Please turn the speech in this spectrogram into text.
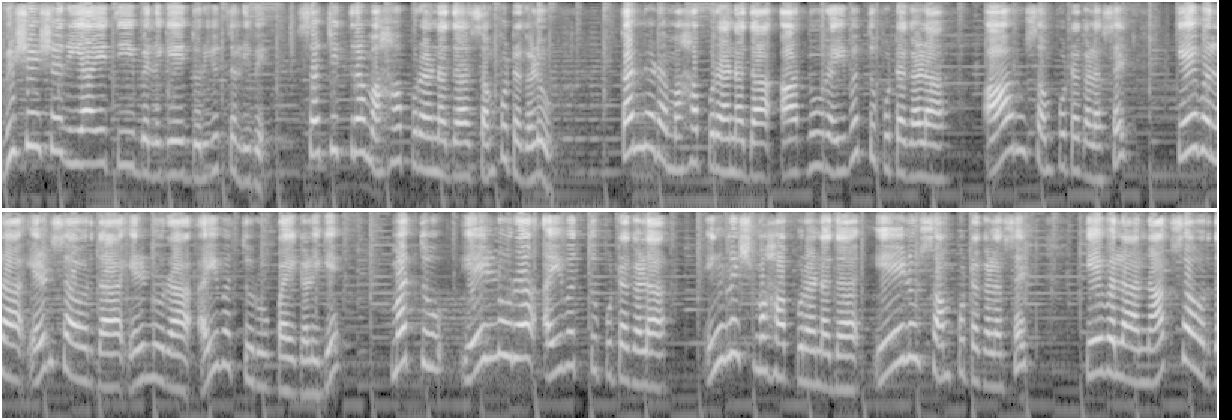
ವಿಶೇಷ ರಿಯಾಯಿತಿ ಬೆಲೆಗೆ ದೊರೆಯುತ್ತಲಿವೆ. ಸಚಿತ್ರ ಮಹಾಪುರಾಣದ ಸಂಪುಟಗಳು, ಕನ್ನಡ ಮಹಾಪುರಾಣದ ಆರುನೂರ ಐವತ್ತು ಪುಟಗಳ ಆರು ಸಂಪುಟಗಳ ಸೆಟ್ ಕೇವಲ ಎರಡು ಸಾವಿರದ ಎರಡುನೂರ ಐವತ್ತು ರೂಪಾಯಿಗಳಿಗೆ ಮತ್ತು ಏಳ್ನೂರ ಐವತ್ತು ಪುಟಗಳ ಇಂಗ್ಲಿಷ್ ಮಹಾಪುರಾಣದ ಏಳು ಸಂಪುಟಗಳ ಸೆಟ್ ಕೇವಲ ನಾಲ್ಕು ಸಾವಿರದ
